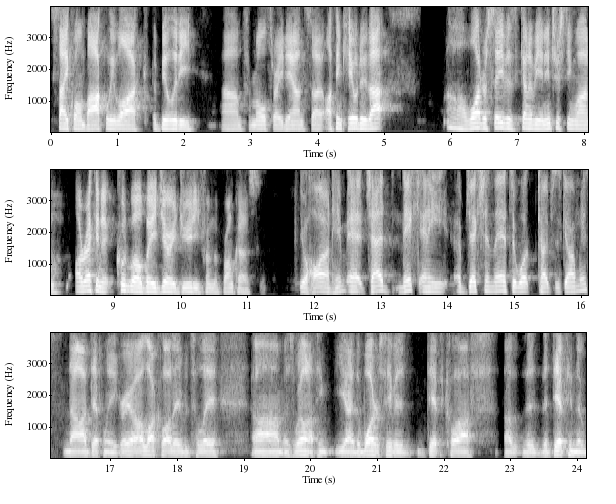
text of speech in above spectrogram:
Saquon Barkley like ability um, from all three down. So I think he'll do that. Oh, wide receiver is going to be an interesting one. I reckon it could well be Jerry Jeudy from the Broncos. You're high on him. Uh, Chad, Nick, any objection there to what Copes is going with? No, I definitely agree. I like Clyde Edwards Helaire um, as well. And I think, yeah, the wide receiver depth class, uh, the, the depth in the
